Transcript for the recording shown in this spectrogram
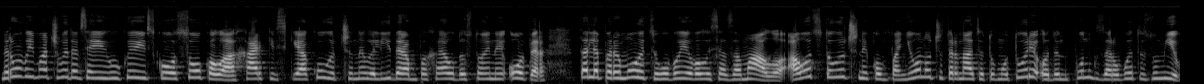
Нервовий матч видався і у київського «Сокола». Харківські акули чинили лідерам ПХЛ достойний опір. Та для перемоги цього виявилося замало. А от столичний компаньйон у 14-му турі один пункт заробити зумів.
